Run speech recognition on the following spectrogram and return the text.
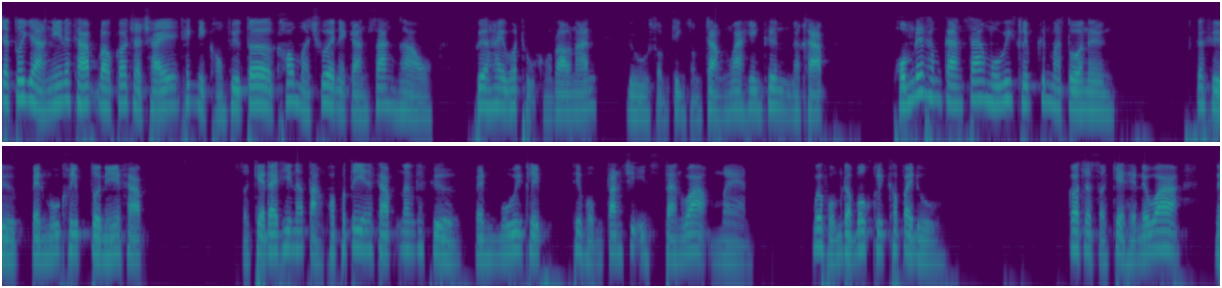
จากตัวอย่างนี้นะครับ เราก็จะใช้เทคนิคของฟิลเตอร์เข้ามาช่วยในการสร้างเงา เพื่อให้วัตถุของเรานั้นดูสมจริงสมจังมากยิ่งขึ้นนะครับ ผมได้ทำการสร้าง Movie Clip ขึ้นมาตัวหนึ่งก็คือเป็น Movie Clip ตัวนี้ครับ สังเกตได้ที่หน้าต่าง Property นะครับ นั่นก็คือเป็น Movie Clip ที่ผมตั้งชื่อ Instance ว่า Man เมื่อผมดับเบิลคลิกเข้าไปดู ก็จะสังเกตเห็นได้ว่าใน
